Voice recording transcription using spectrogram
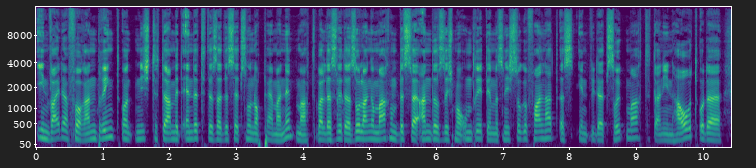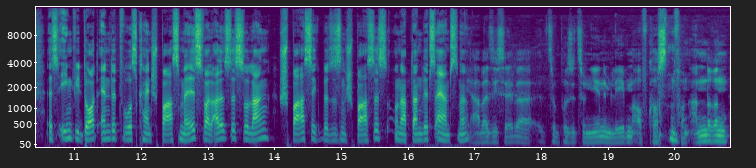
ihn weiter voranbringt und nicht damit endet, dass er das jetzt nur noch permanent macht, weil das wird er so lange machen, bis der andere sich mal umdreht, dem es nicht so gefallen hat, es entweder zurückmacht, dann ihn haut oder es irgendwie dort endet, wo es kein Spaß mehr ist, weil alles ist so lang spaßig, bis es ein Spaß ist und ab dann wird es ernst. Ne? Ja, aber sich selber zu positionieren im Leben auf Kosten von anderen,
